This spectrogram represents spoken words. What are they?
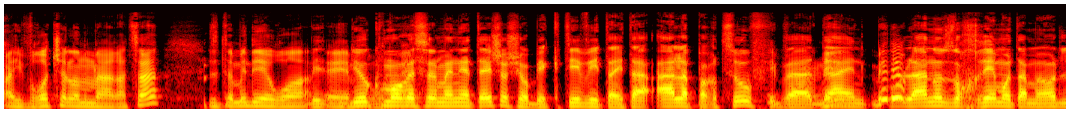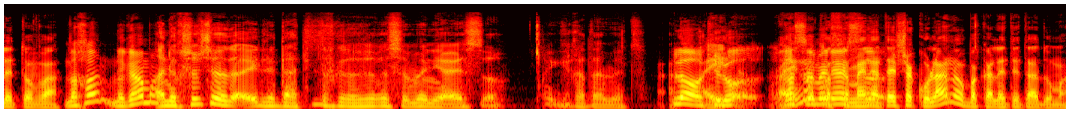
העיוורות שלנו מהערצה, זה תמיד יהיה אירוע... אה, בדיוק כמו. רסלמניה 9, שאובייקטיבית הייתה על הפרצוף, ועדיין. כולנו זוכרים אותה מאוד לטובה. נכון, לגמרי. אני חושב שלדעתי דווקא זה רסלמניה 10. אני אגיד לך את האמת. לא, כאילו, ראינו את רסלמניה רסלמניה 10 9 כולנו בקלטת האדומה.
